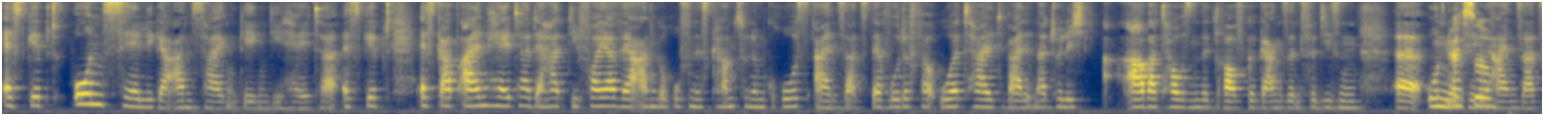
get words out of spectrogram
Es gibt unzählige Anzeigen gegen die Hater. Es gibt, es gab einen Hater, der hat die Feuerwehr angerufen. Es kam zu einem Großeinsatz. Der wurde verurteilt, weil natürlich Abertausende draufgegangen sind für diesen äh, unnötigen so. Einsatz.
